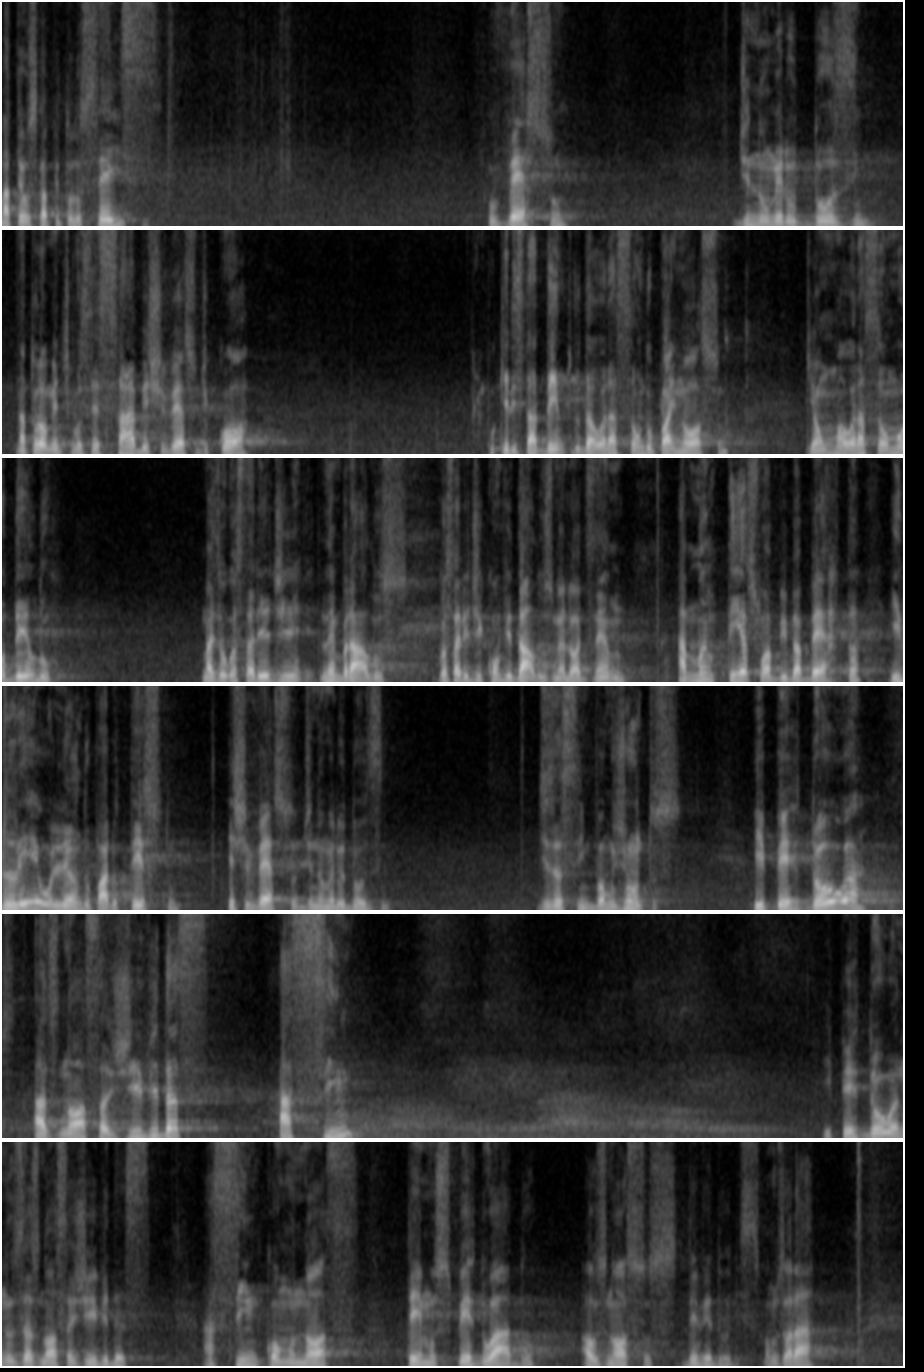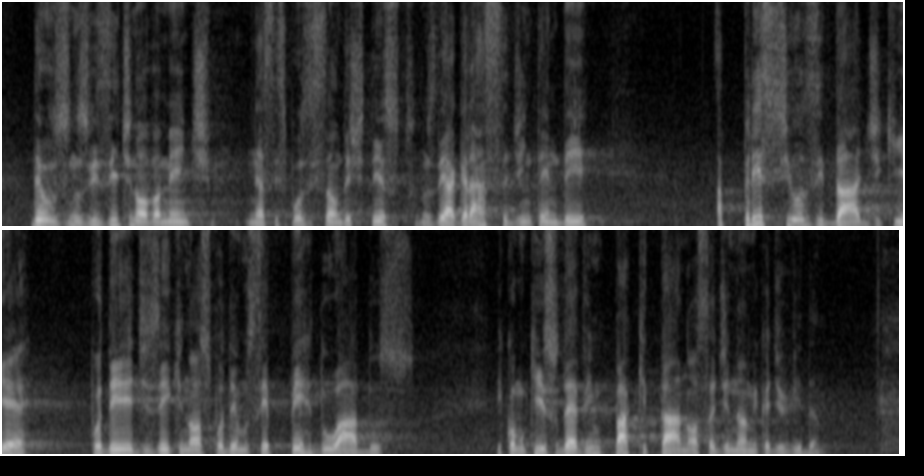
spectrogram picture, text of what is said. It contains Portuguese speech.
Mateus capítulo 6, o verso de número 12. Naturalmente você sabe este verso de cor, porque ele está dentro da oração do Pai Nosso, que é uma oração modelo. Mas eu gostaria de lembrá-los, gostaria de convidá-los, melhor dizendo, a manter a sua Bíblia aberta e ler olhando para o texto este verso de número 12. Diz assim: Vamos juntos? E perdoa as nossas dívidas, assim e perdoa-nos as nossas dívidas, assim como nós temos perdoado aos nossos devedores. Vamos orar. Deus nos visite novamente nessa exposição deste texto, nos dê a graça de entender a preciosidade que é poder dizer que nós podemos ser perdoados e como que isso deve impactar a nossa dinâmica de vida.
